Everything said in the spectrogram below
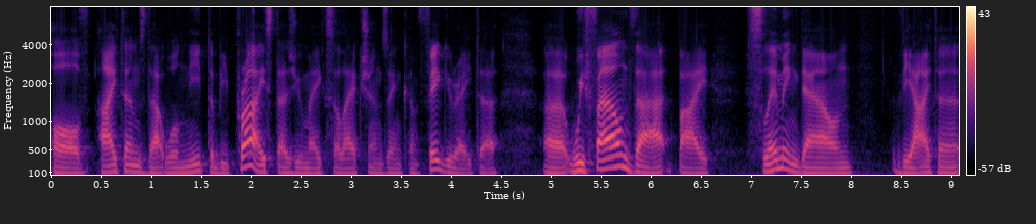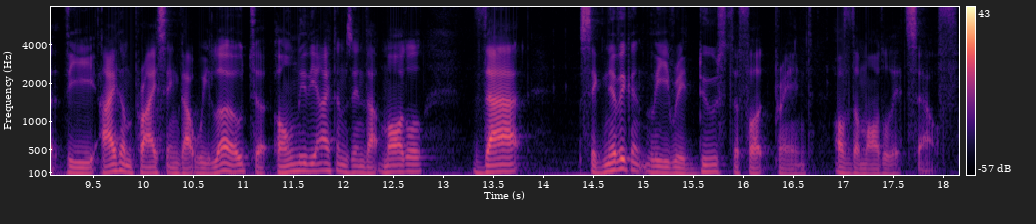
of items that will need to be priced as you make selections in Configurator. Uh, we found that by slimming down the item, the item pricing that we load to only the items in that model, that significantly reduced the footprint of the model itself.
